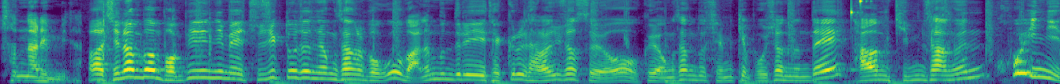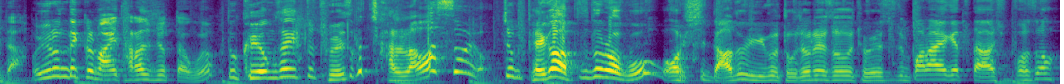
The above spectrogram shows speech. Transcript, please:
첫날입니다. 아, 지난번 범피디님의 주식 도전 영상을 보고 많은 분들이 댓글을 달아주셨어요. 그 영상도 재밌게 보셨는데 다음 김상은 코인이다. 뭐 이런 댓글 많이 달아주셨다고요? 또 그 영상이 또 조회수가 잘 나왔어요. 좀 배가 아프더라고. 어씨 나도 이거 도전해서 조회수 좀 빨아야겠다 싶어서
